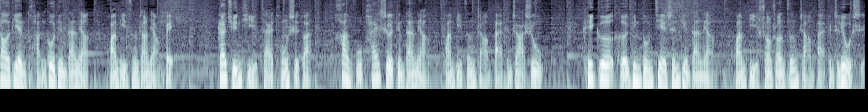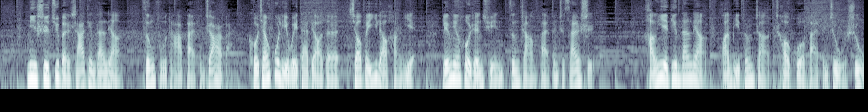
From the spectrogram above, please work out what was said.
到店团购订单量环比增长两倍，该群体在同时段汉服拍摄订单量环比增长百分之二十五，K 歌和运动健身订单量环比双双增长百分之六十，密室剧本杀订单量增幅达百分之二百。口腔护理为代表的消费医疗行业，零零后人群增长百分之三十，行业订单量环比增长超过百分之五十五，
